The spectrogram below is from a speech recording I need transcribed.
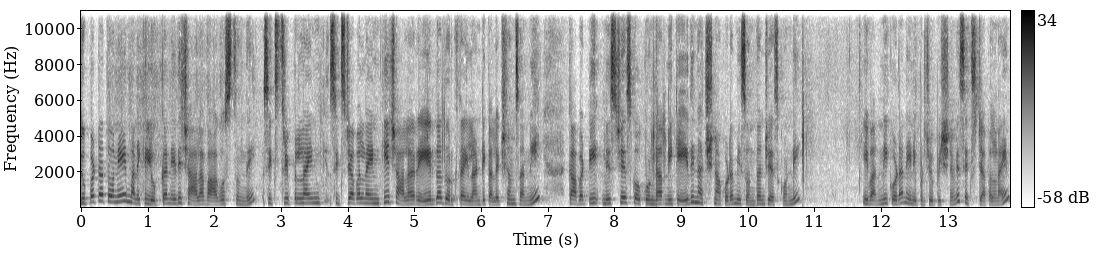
దుపట్టాతోనే మనకి లుక్ అనేది చాలా బాగా వస్తుంది six triple nine six double నైన్కి చాలా రేర్గా దొరుకుతాయి ఇలాంటి కలెక్షన్స్ అన్నీ. కాబట్టి మిస్ చేసుకోకుండా మీకు ఏది నచ్చినా కూడా మీ సొంతం చేసుకోండి. ఇవన్నీ కూడా నేను ఇప్పుడు చూపించినవి సిక్స్ డబల్ నైన్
